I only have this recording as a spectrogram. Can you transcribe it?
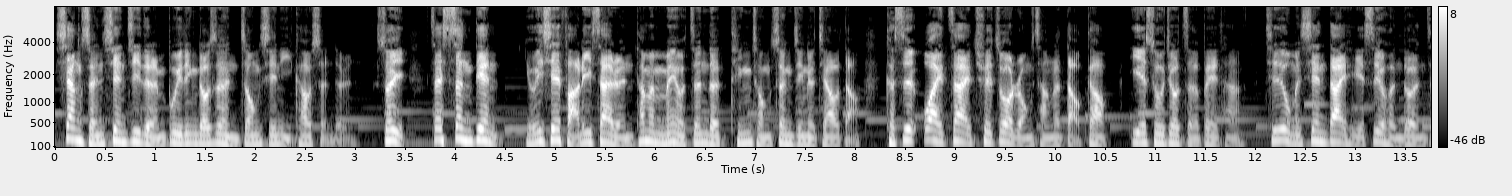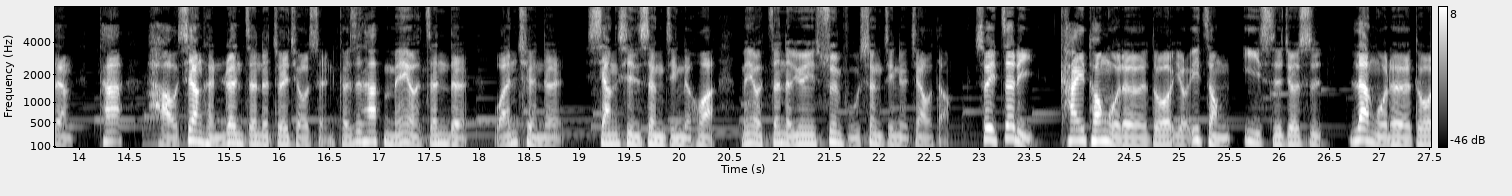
向神献祭的人不一定都是很忠心倚靠神的人。所以在圣殿有一些法利赛人，他们没有真的听从圣经的教导，可是外在却做冗长的祷告，耶稣就责备他。其实我们现代也是有很多人这样，他好像很认真的追求神，可是他没有真的完全的相信圣经的话，没有真的愿意顺服圣经的教导。所以这里。开通我的耳朵，有一种意思就是让我的耳朵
